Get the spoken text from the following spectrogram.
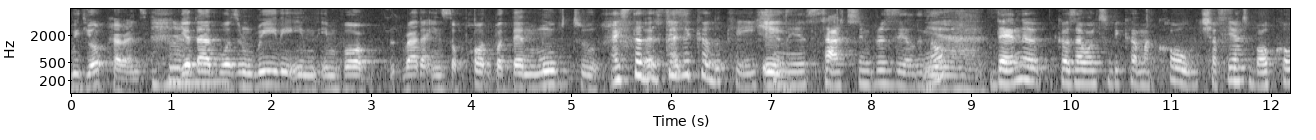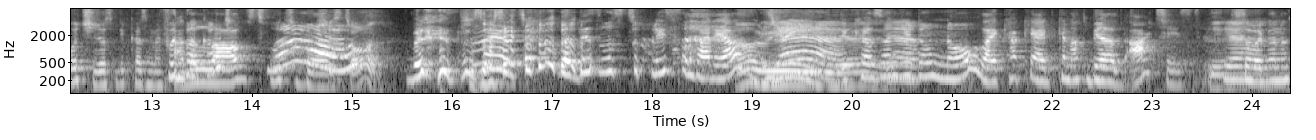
with your parents. Your dad wasn't really in, involved, rather in support, but then moved to. I studied Uh, physical education. Ex- It starts in Brazil, you know. Yeah. Then, uh, because I want to become a coach, a Yeah. football coach, just because my Football father coach? loves football. She's tall. But, it's but this was to please somebody else. Oh, really? Yeah. Because when Yeah. you don't know, like, okay, I cannot be an artist. Yeah. So we're gonna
